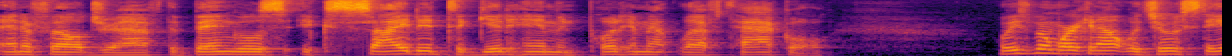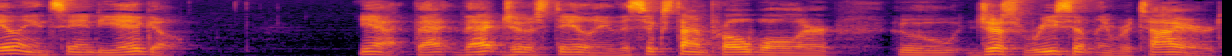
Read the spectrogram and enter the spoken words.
NFL draft. The Bengals excited to get him and put him at left tackle. Well, he's been working out with Joe Staley in San Diego. Yeah, that that Joe Staley, the six-time Pro Bowler who just recently retired.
